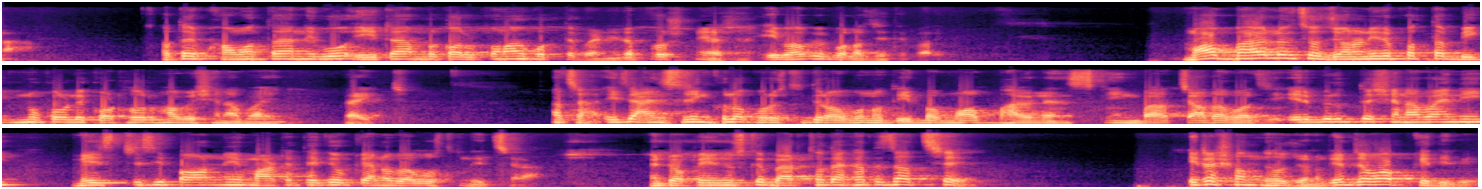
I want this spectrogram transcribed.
না। অতএব ক্ষমতা নিব, এটা আমরা কল্পনাও করতে পারি এটা প্রশ্নই আসে না। এভাবে বলা যেতে পারে। মব ভায়োলেন্স ও জননিরাপত্তা বিঘ্ন করলে কঠোর হবে সেনাবাহিনী। রাইট। আচ্ছা এই যে আইন শৃঙ্খলা পরিস্থিতির অবনতি বা মব ভায়োলেন্স কিংবা চাঁদাবাজি, এর বিরুদ্ধে সেনাবাহিনী মেজিস্ট্রেসি পাওয়ার নিয়ে মাঠে থেকেও কেন ব্যবস্থা নিচ্ছে না? ডক্টর ইউনুসকে ব্যর্থ দেখাতে যাচ্ছে? এটা সন্দেহজনক। এর জবাব কে দিবে?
